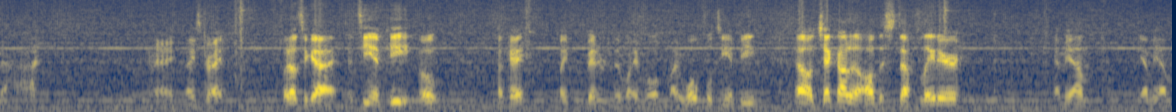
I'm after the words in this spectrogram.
Nah. Alright, nice try. What else you got? A TMP. Oh, okay. Might be better than my, my woeful TMP. Oh, check out all this stuff later. Yum yum. Yum yum.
